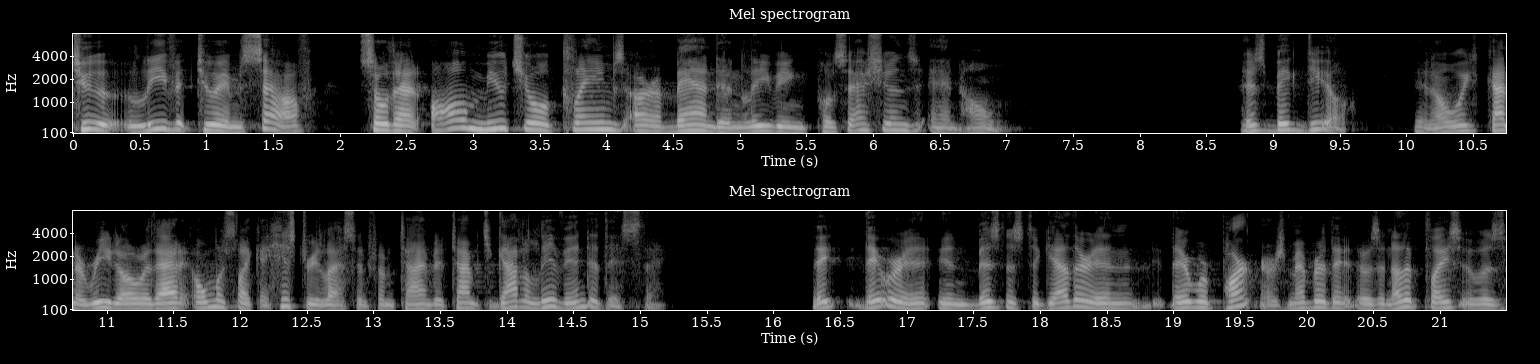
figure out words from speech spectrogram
to leave it to himself so that all mutual claims are abandoned, leaving possessions and home. A big deal. You know, we kind of read over that almost like a history lesson from time to time, but you got to live into this thing. They, they were in, in, business together and they were partners. Remember, there was another place, it was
